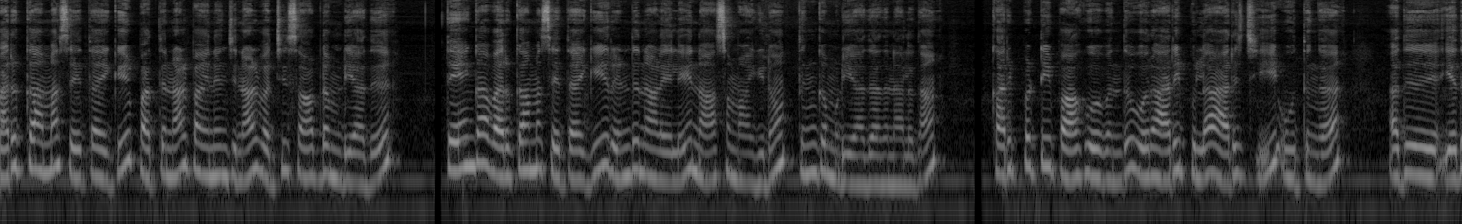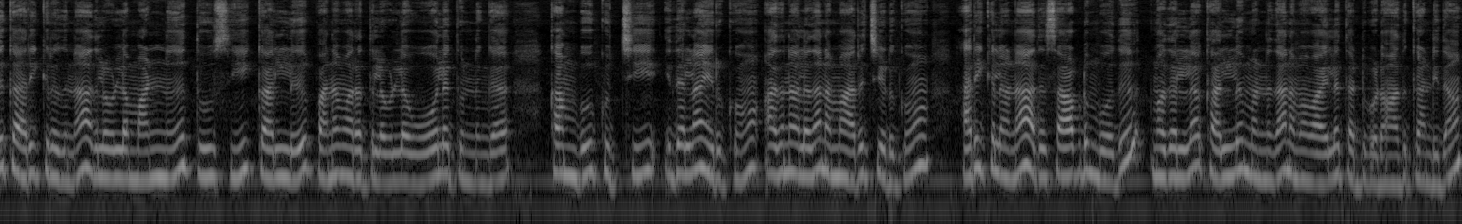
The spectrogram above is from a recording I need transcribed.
வறுக்காமல் சேர்த்தாய்க்கு பத்து நாள் பதினஞ்சு நாள் வச்சு சாப்பிட முடியாது. தேங்காய் வறுக்காமல் சேர்த்தாக்கி ரெண்டு நாளையிலே நாசமாகிடும். திங்க முடியாது அதனால தான் கரிப்பட்டி பாகுவை வந்து ஒரு அரிப்பில் அரித்து ஊற்றுங்க அது எதுக்கு அரிக்கிறதுனா அதில் உள்ள மண் தூசி கல் பனை மரத்தில் உள்ள ஓலை துண்டுங்க கம்பு குச்சி இதெல்லாம் இருக்கும். அதனால தான் நம்ம அரிச்சு எடுக்கும். அரிக்கலைன்னா அதை சாப்பிடும்போது முதல்ல கல் மண் தான் நம்ம வாயில் தட்டுப்படும். அதுக்காண்டி தான்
